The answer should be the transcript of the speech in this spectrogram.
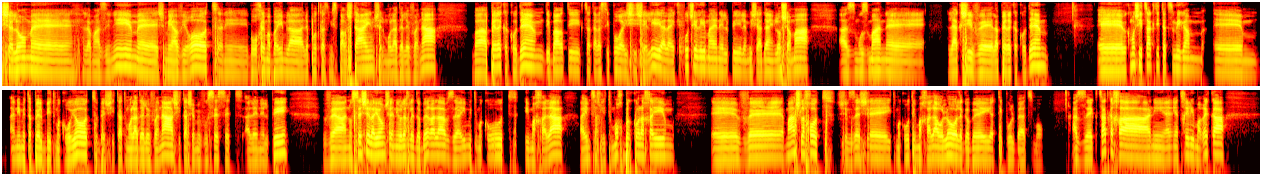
שלום uh, למאזינים, uh, שמי אבירות, אני, ברוכים הבאים לפודקאסט מספר 2 של מולד הלבנה. בפרק הקודם דיברתי קצת על הסיפור האישי שלי, על ההיכרות שלי עם ה-NLP, למי שעדיין לא שמע, אז מוזמן uh, להקשיב uh, לפרק הקודם. וכמו שהצגתי את עצמי גם, אני מטפל בהתמכרויות, בשיטת מולד הלבנה, שיטה שמבוססת על NLP, והנושא של היום שאני הולך לדבר עליו זה האם התמכרות היא מחלה, האם צריך לתמוך בה כל החיים, אה, ומה ההשלכות של זה שהתמכרות היא מחלה או לא לגבי הטיפול בעצמו. אז אה, קצת ככה, אני, אני אתחיל עם הרקע,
